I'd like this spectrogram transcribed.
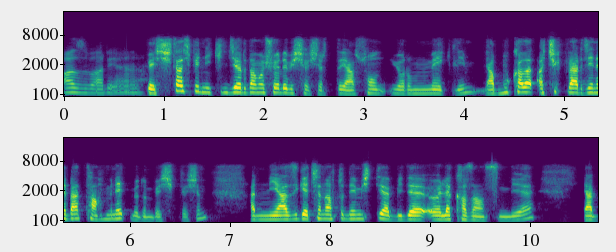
az var yani. Beşiktaş beni ikinci yarıda ama şöyle bir şaşırttı. Yani son yorumumu ekleyeyim. Ya bu kadar açık vereceğini ben tahmin etmiyordum Beşiktaş'ın. Hani Niyazi geçen hafta demişti ya bir de öyle kazansın diye. Ya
